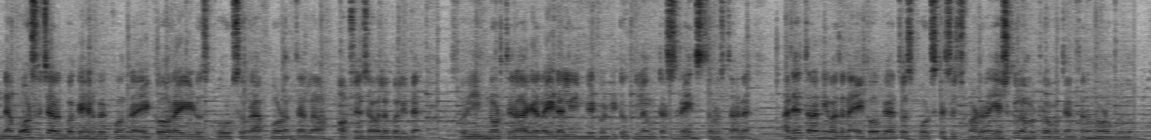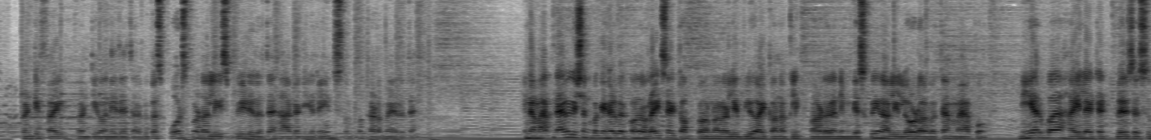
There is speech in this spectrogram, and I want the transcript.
ಇನ್ನು ಮೋಡ್ಸ್ ವಿಚಾರದ ಬಗ್ಗೆ ಹೇಳಬೇಕು ಅಂದರೆ eco ride sports warp mode ಅಂತೆಲ್ಲ ಆಪ್ಷನ್ಸ್ ಅವೈಲೇಬಲ್ ಇದೆ. ಸೊ ಈಗ ನೋಡ್ತೀರಾ ಹಾಗೆ ರೈಡಲ್ಲಿ ನಿಮಗೆ ಟ್ವೆಂಟಿ ಟೂ ಕಿಲೋಮೀಟರ್ಸ್ ರೇಂಜ್ ತೋರಿಸ್ತಾ ಇದೆ. ಅದೇ ಥರ ನೀವು ಅದನ್ನು ಎಕೋಗೆ ಅಥವಾ ಸ್ಪೋರ್ಟ್ಸ್ಗೆ ಸ್ವಿಚ್ ಮಾಡಿದ್ರೆ ಎಷ್ಟು ಕಿಲೋಮೀಟರ್ ಹೋಗುತ್ತೆ ಅಂತಲೂ ನೋಡ್ಬೋದು. ಟ್ವೆಂಟಿ ಫೈವ್ ಟ್ವೆಂಟಿ ಒನ್ ಇದೇ ಥರ ಬಿಕಾಸ್ ಸ್ಪೋರ್ಟ್ಸ್ ಮೋಡಲ್ಲಿ ಸ್ಪೀಡ್ ಇರುತ್ತೆ, ಹಾಗಾಗಿ ರೇಂಜ್ ಸ್ವಲ್ಪ ಕಡಿಮೆ ಇರುತ್ತೆ. ಇನ್ನು ಮ್ಯಾಪ್ ನ್ಯಾವಿಗೇಷನ್ ಬಗ್ಗೆ ಹೇಳಬೇಕು ಅಂದರೆ ರೈಟ್ ಸೈಡ್ ಟಾಪ್ ಕಾರ್ನರಲ್ಲಿ ಬ್ಲೂ ಐಕಾನ ಕ್ಲಿಕ್ ಮಾಡಿದ್ರೆ ನಿಮಗೆ ಸ್ಕ್ರೀನಲ್ಲಿ ಲೋಡ್ ಆಗುತ್ತೆ map near by highlighted places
